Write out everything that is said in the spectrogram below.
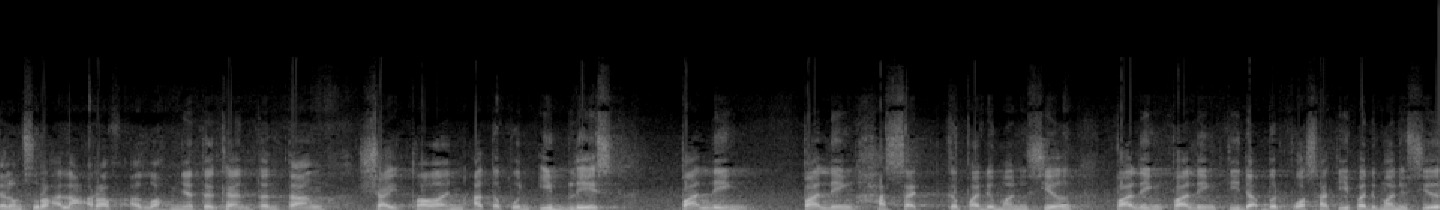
dalam surah Al-A'raf Allah menyatakan tentang syaitan ataupun iblis paling paling hasad kepada manusia paling-paling tidak berpuas hati pada manusia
